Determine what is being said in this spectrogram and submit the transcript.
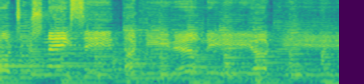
proč už nejsi taký věrný, jaký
